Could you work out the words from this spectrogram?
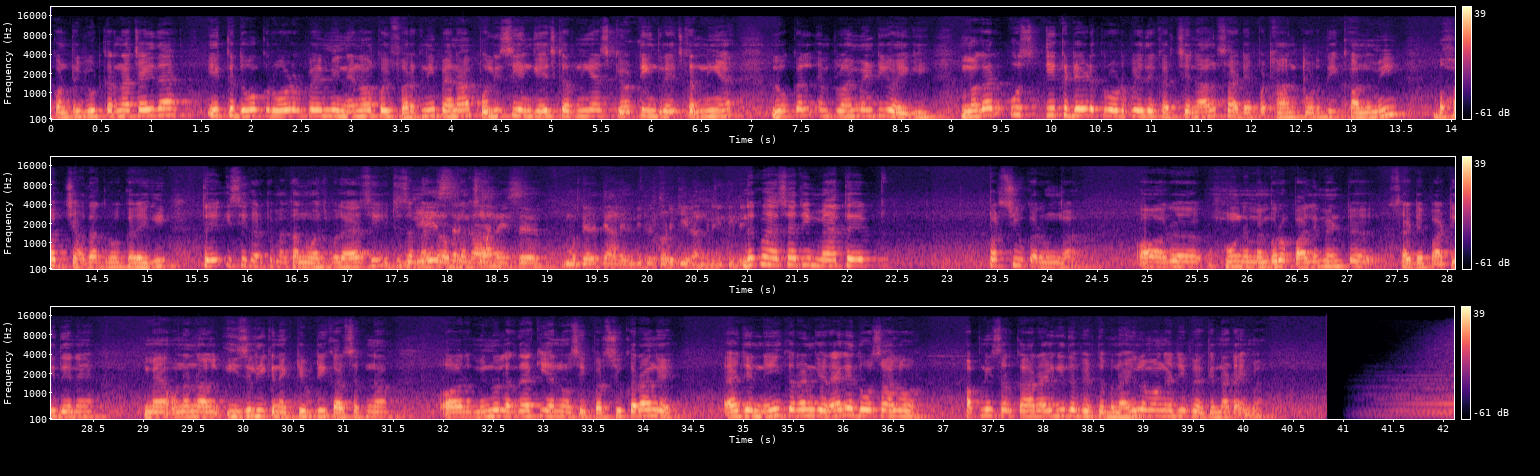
ਕੰਟਰੀਬਿਊਟ ਕਰਨਾ ਚਾਹੀਦਾ ਹੈ। 1-2 ਕਰੋੜ ਰੁਪਏ ਮਹੀਨੇ ਨਾਲ ਕੋਈ ਫ਼ਰਕ ਨਹੀਂ ਪੈਣਾ। ਪੁਲਿਸ ਹੀ ਇੰਗੇਜ ਕਰਨੀ ਹੈ ਸਿਕਿਉਰਿਟੀ ਇੰਗੇਜ ਕਰਨੀ ਹੈ ਲੋਕਲ EMPLOYMENT ਹੀ ਹੋਏਗੀ। ਮਗਰ ਉਸ 1.5 ਕਰੋੜ ਰੁਪਏ ਦੇ ਖਰਚੇ ਨਾਲ ਸਾਡੇ ਪਠਾਨਕੋਟ ਦੀ ਇਕਨੋਮੀ ਬਹੁਤ ਜ਼ਿਆਦਾ ਗਰੋ ਕਰੇਗੀ। ਤੇ ਇਸੇ ਕਰਕੇ ਮੈਂ ਤੁਹਾਨੂੰ ਅੱਜ ਬੁਲਾਇਆ ਸੀ। It is a matter of ਸਰਕਾਰ ਕੰਸਰਨ ਇਸ ਮੁੱਦੇ ਤੇ ਧਿਆਨ ਦਿੰਦੀ ਫਿਰ ਤੁਹਾਡੀ ਕੀ ਰਣਨੀਤੀ ਰਹੇਗੀ? ਦੇਖੋ ਐਸਾ ਜੀ ਮੈਂ ਤੇ ਪਰਸਿਊ ਕਰੂੰਗਾ। ਔਰ ਹੁਣ ਮੈਂਬਰ ਆਫ ਪਾਰਲੀਮੈਂਟ ਸਾਡੇ ਪਾਰਟੀ ਦੇ ਨੇ। ਮੈਂ ਉਹਨਾਂ ਨਾਲ ਈਜ਼ੀਲੀ ਕਨੈਕਟੀਵਿਟੀ ਕਰ ਸਕਣਾ ਔਰ ਮੈਨੂੰ ਲੱਗਦਾ ਕਿ ਇਹਨੂੰ ਅਸੀਂ ਪਰਸਿਊ ਕਰਾਂਗੇ ਇਹ ਜੇ ਨਹੀਂ ਕਰਨਗੇ ਰਹਿ ਗਏ 2 ਸਾਲ ਹੋਰ ਆਪਣੀ ਸਰਕਾਰ ਆਏਗੀ ਤਾਂ ਫਿਰ ਤਾਂ ਬਣਾ ਹੀ ਲਵਾਂਗਾ ਜੀ ਫਿਰ ਕਿੰਨਾ ਟਾਈਮ ਹੈ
